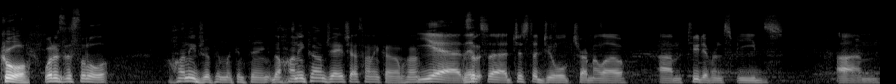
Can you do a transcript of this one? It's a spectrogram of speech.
Cool. What is this little honey dripping looking thing? The honeycomb, JHS honeycomb, huh? Yeah, Is it- it's uh, just a dual tremolo, um, two different speeds. Um,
